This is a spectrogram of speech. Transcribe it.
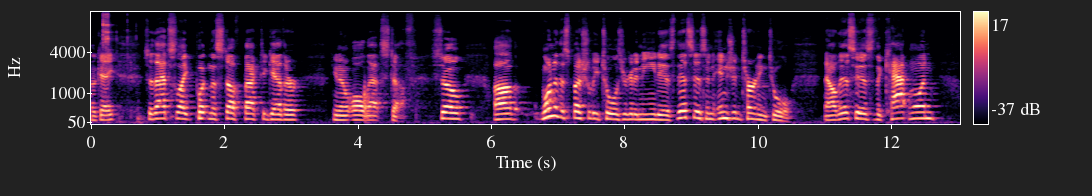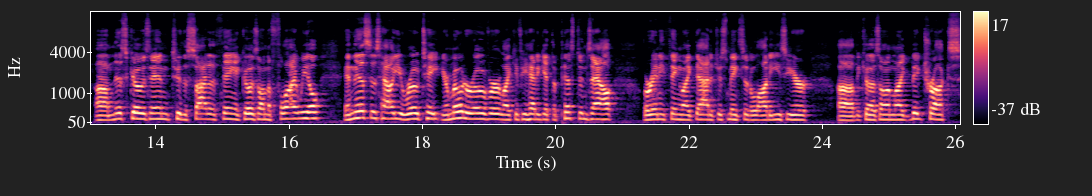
okay? So that's like putting the stuff back together, you know, all that stuff. So uh, one of the specialty tools you're going to need is this is an engine turning tool. Now this is the CAT one. Um, this goes into the side of the thing. It goes on the flywheel. And this is how you rotate your motor over. Like if you had to get the pistons out or anything like that, it just makes it a lot easier uh, because on like big trucks,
